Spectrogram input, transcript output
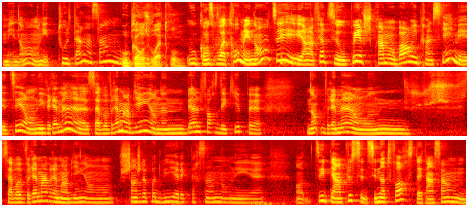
Mais non, on est tout le temps ensemble. Ou qu'on se voit trop. ou qu'on se voit trop, mais non, tu sais, en fait, c'est au pire, je prends mon bord, il prend le sien, mais tu sais, on est vraiment, euh, ça va vraiment bien, on a une belle force d'équipe. euh, non, vraiment, on, ça va vraiment, vraiment bien. On ne changerait pas de vie avec personne. On est, puis en plus, c'est notre force d'être ensemble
